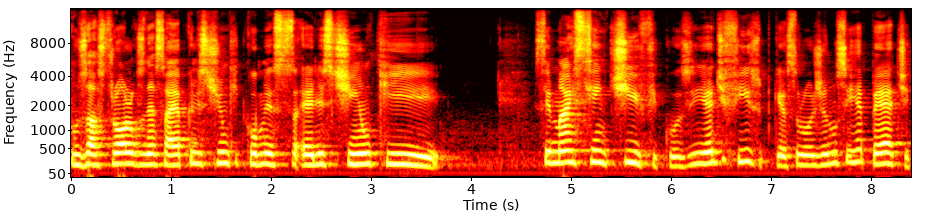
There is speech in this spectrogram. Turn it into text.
os astrólogos nessa época eles tinham que começar, eles tinham que ser mais científicos e é difícil porque a astrologia não se repete.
